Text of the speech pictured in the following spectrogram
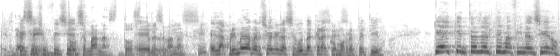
El de que es insuficiente. dos semanas, dos, El- tres semanas, sí. En la primera versión y la segunda que era Sí, como sí. repetido. Que hay que entrarle al tema financiero.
